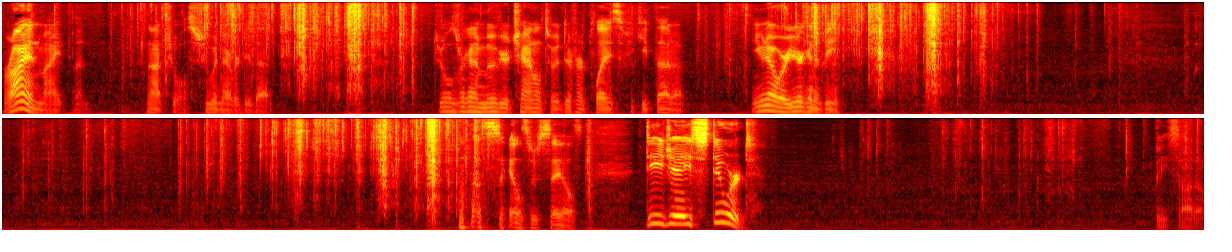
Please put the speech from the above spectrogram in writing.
Ryan might, but not Jules. She would never do that. Jules, we're going to move your channel to a different place if you keep that up. You know where you're going to be. sales are sales. DJ Stewart. Base auto.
